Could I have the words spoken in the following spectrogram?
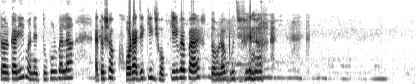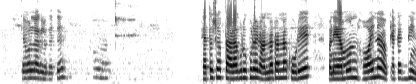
তরকারি। মানে দুপুরবেলা এত সব খরা যে কি ঝক্কির ব্যাপার, তোমরা বুঝবে না। কেমন লাগল খেতে? এত সব তাড়াহুড়ো করে রান্না টান্না করে মানে এমন হয় না এক এক দিন।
